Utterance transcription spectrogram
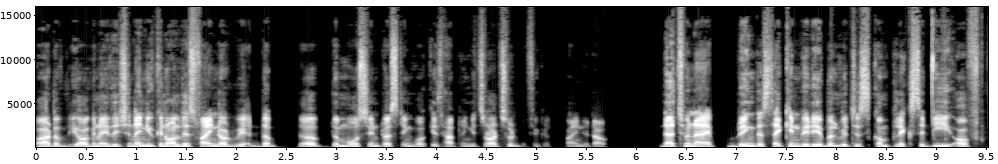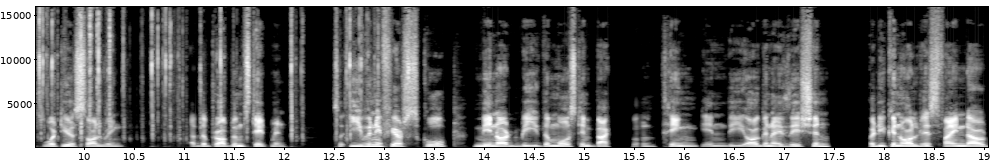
part of the organization and you can always find out where the, the, the most interesting work is happening it's not so difficult to find it out that's when i bring the second variable which is complexity of what you're solving the problem statement so even if your scope may not be the most impactful thing in the organization, but you can always find out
